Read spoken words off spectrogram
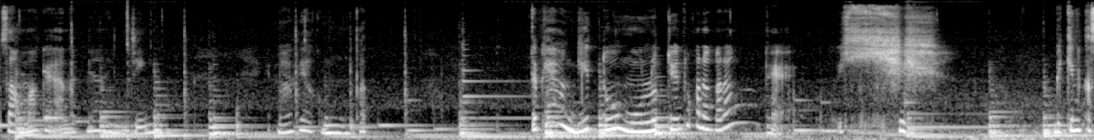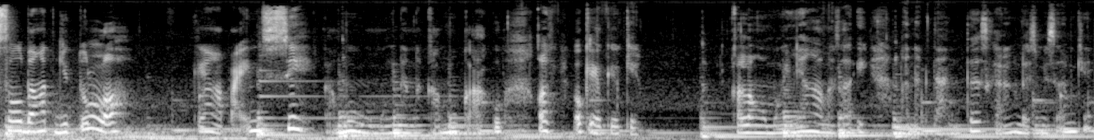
Sama kayak anaknya anjing. Maaf ya aku ngumpat tapi emang gitu mulutnya itu kadang-kadang kayak bikin kesel banget gitu loh. Kayak ngapain sih kamu ngomongin anak kamu ke aku. Kalau oke oke oke. Kalau ngomonginnya nggak masalah ih anak tante sekarang udah semester kayak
